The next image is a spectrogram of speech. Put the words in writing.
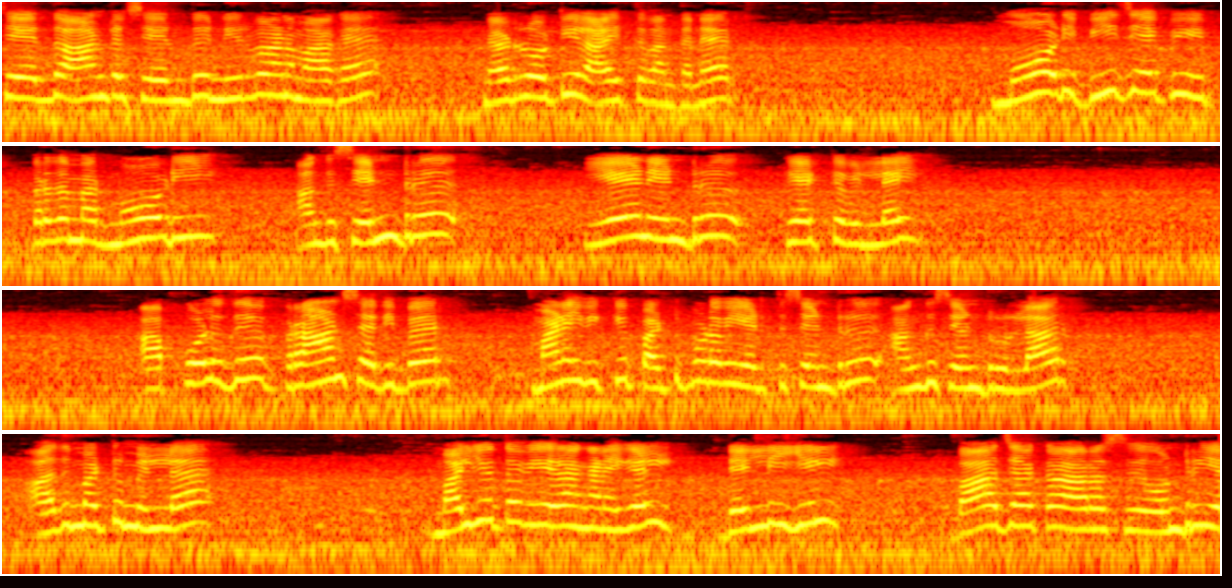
சேர்ந்து ஆண்கள் சேர்ந்து நிர்வாணமாக நடுரோட்டில் அழைத்து வந்தனர். மோடி பிஜேபி பிரதமர் மோடி அங்கு சென்று ஏன் என்று கேட்கவில்லை. அப்பொழுது பிரான்ஸ் அதிபர் மனைவிக்கு பட்டுப்புடவை எடுத்து சென்று அங்கு சென்றுள்ளார். அது மட்டுமில்ல மல்யுத்த வீராங்கனைகள் டெல்லியில் பாஜக அரசு ஒன்றிய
